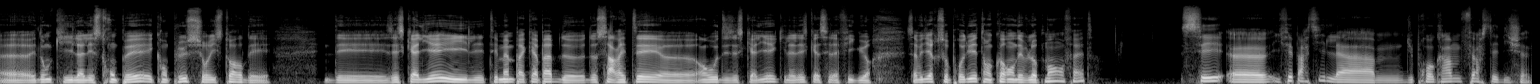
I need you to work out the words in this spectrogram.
et donc qu'il allait se tromper, et qu'en plus, sur l'histoire des, escaliers, il était même pas capable de, de s'arrêter en haut des escaliers et qu'il allait se casser la figure. Ça veut dire que ce produit est encore en développement en fait? Euh, il fait partie la, du programme First Edition.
